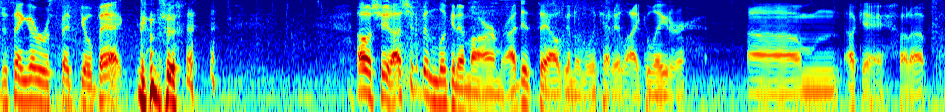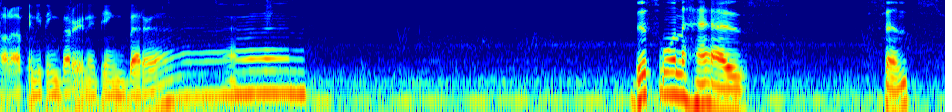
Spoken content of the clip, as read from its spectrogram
Just ain't gonna respect your back. oh shit, I should have been looking at my armor. I did say I was gonna look at it like later. Um, okay, hold up, hold up. Anything better? Anything better? This one has sense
